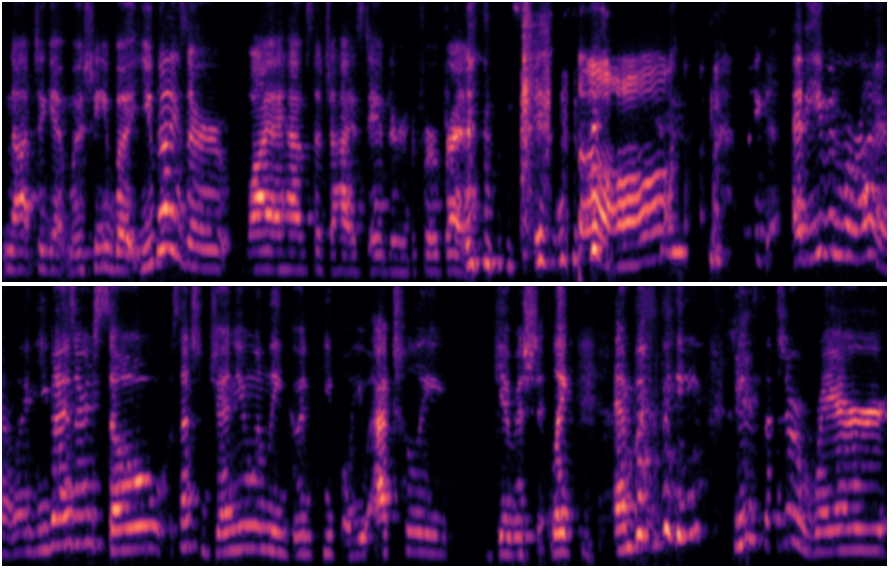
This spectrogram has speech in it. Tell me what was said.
not to get mushy, but you guys are why I have such a high standard for friends. Like, and even Mariah, like you guys are so such genuinely good people. You actually give a shit. Like empathy is such a rare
